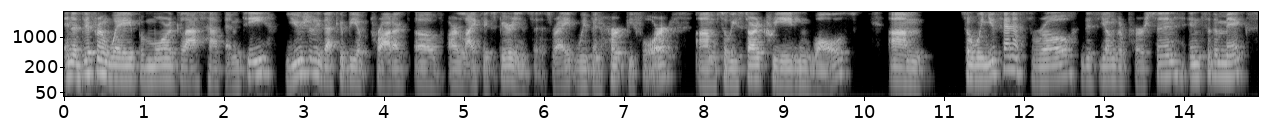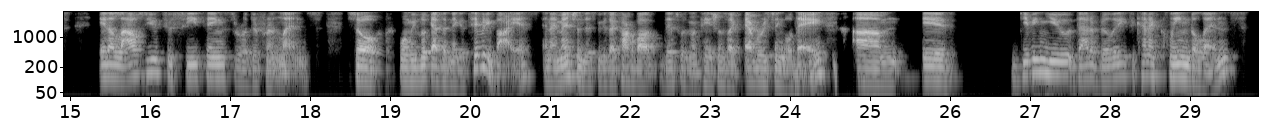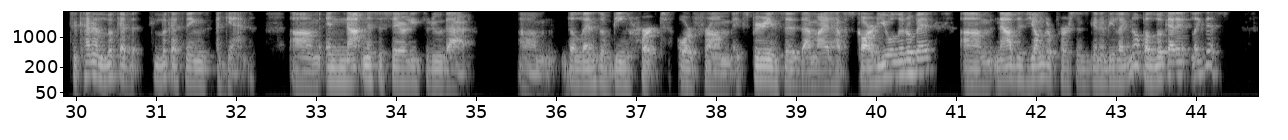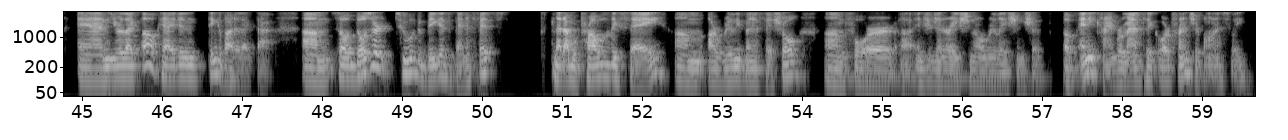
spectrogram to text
in a different way, but more glass half empty. Usually that could be a product of our life experiences, right? We've been hurt before. Um, so we start creating walls. Um, so when you kind of throw this younger person into the mix, it allows you to see things through a different lens. So when we look at the negativity bias, and I mentioned this because I talk about this with my patients like every single day, um, is giving you that ability to kind of clean the lens to kind of look at the, look at things again, um, and not necessarily through that um, the lens of being hurt or from experiences that might have scarred you a little bit. Um, now this younger person is going to be like, no, but look at it like this, and you're like, oh, okay, I didn't think about it like that. Um, so those are two of the biggest benefits that I would probably say um, are really beneficial um, for uh, intergenerational relationship of any kind, romantic or friendship, honestly.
